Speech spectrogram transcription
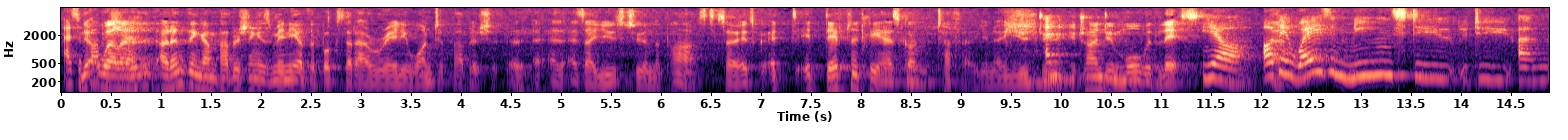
As a no, publisher? Well, I, I, don't think I'm publishing as many of the books that I really want to publish uh, as, as I used to in the past. So it's it, it definitely has got mm. tougher. You know, you do and you try and do more with less. Yeah. Are uh, there ways and means to to um,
